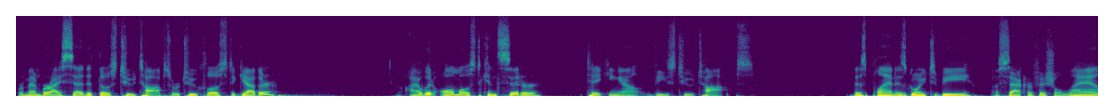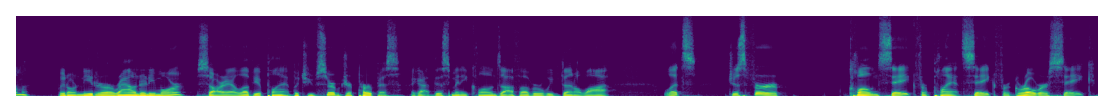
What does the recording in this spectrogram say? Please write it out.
Remember, I said that those two tops were too close together? I would almost consider taking out these two tops. This plant is going to be a sacrificial lamb we don't need her around anymore. Sorry, I love you, plant, but you've served your purpose. I got this many clones off of her. We've done a lot. Let's just for clone's sake, for plant's sake, for grower's sake,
